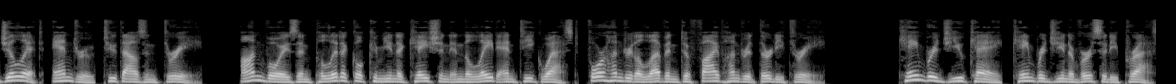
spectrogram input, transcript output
Gillett, Andrew 2003. Envoys and Political Communication in the Late Antique West, 411–533. Cambridge, UK, Cambridge University Press.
